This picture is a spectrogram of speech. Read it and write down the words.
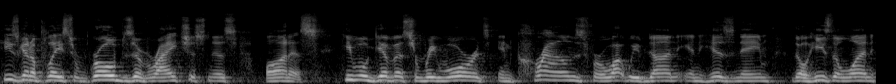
He's going to place robes of righteousness on us. He will give us rewards and crowns for what we've done in His name, though He's the one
